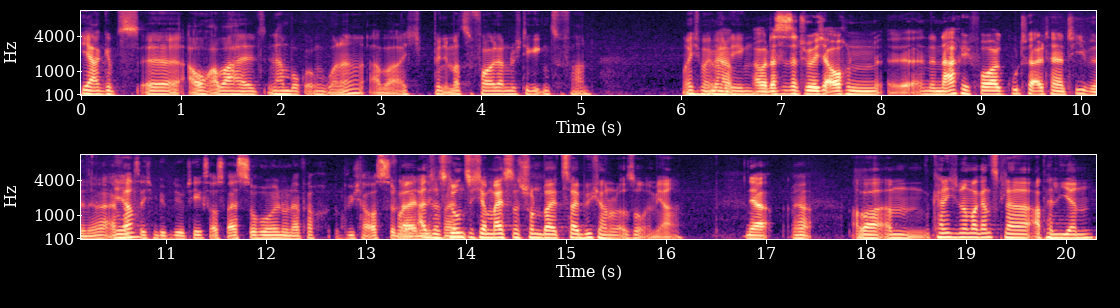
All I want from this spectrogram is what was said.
Ja, gibt's äh, auch, aber halt in Hamburg irgendwo, ne? Aber ich bin immer zu faul, dann durch die Gegend zu fahren. Muss ich mal überlegen. aber das ist natürlich auch ein, äh, eine nach wie vor gute Alternative, ne? Einfach Ja. sich einen Bibliotheksausweis zu holen und einfach Bücher Voll. auszuleihen. Also Ich das mein, lohnt sich ja meistens schon bei zwei Büchern oder so im Jahr. Ja, ja. Aber ähm, kann ich nochmal ganz klar appellieren,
